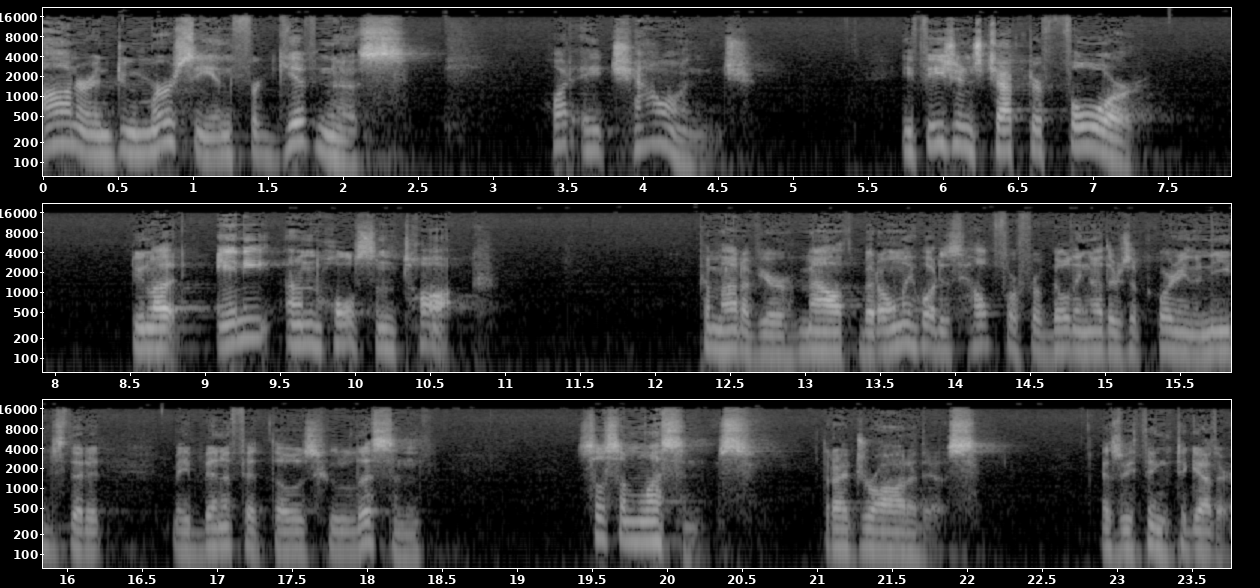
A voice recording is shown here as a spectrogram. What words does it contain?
honor and do mercy and forgiveness. What a challenge. Ephesians chapter 4. Do not let any unwholesome talk come out of your mouth, but only what is helpful for building others according to the needs that it may benefit those who listen. So, some lessons that I draw out of this as we think together.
